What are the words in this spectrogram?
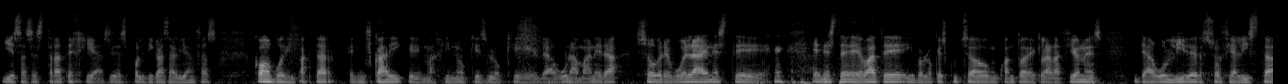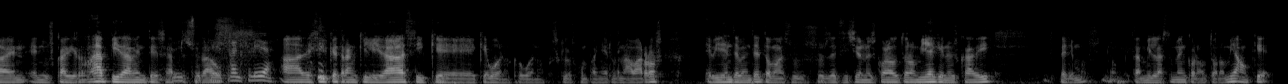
y esas estrategias y esas políticas de alianzas, cómo puede impactar en Euskadi, que imagino que es lo que de alguna manera sobrevuela en este, en este debate y por lo que he escuchado en cuanto a declaraciones de algún líder socialista en, en Euskadi, rápidamente se ha apresurado a decir que tranquilidad y que, que bueno, que bueno, pues que los compañeros navarros evidentemente toman sus, sus decisiones con autonomía y que en Euskadi esperemos ¿no? que también las tomen con autonomía, aunque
